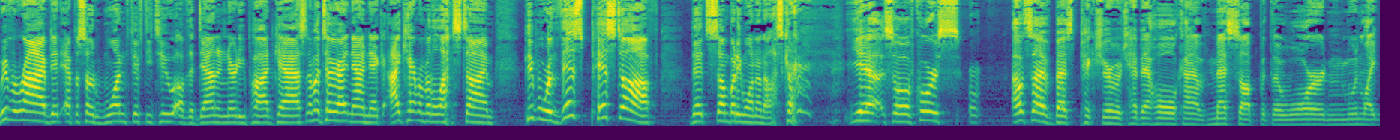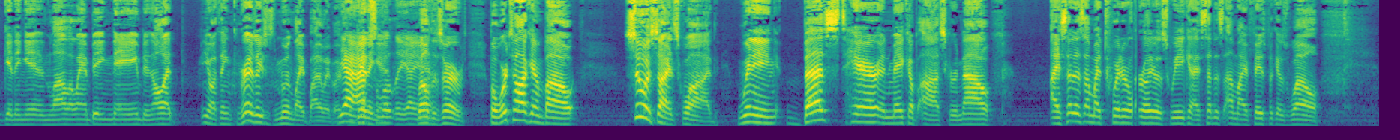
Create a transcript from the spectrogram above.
We've arrived at episode 152 of the Down and Nerdy podcast. And I'm going to tell you right now, Nick, I can't remember the last time people were this pissed off that somebody won an Oscar. Yeah, so of course, outside of Best Picture, which had that whole kind of mess up with the award and Moonlight getting it and La La Land being named and all that, you know, thing. Congratulations to Moonlight, by the way, but Yeah, absolutely. it. Yeah, well deserved. But we're talking about Suicide Squad winning Best Hair and Makeup Oscar. Now, I said this on my Twitter earlier this week, and I said this on my Facebook as well.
